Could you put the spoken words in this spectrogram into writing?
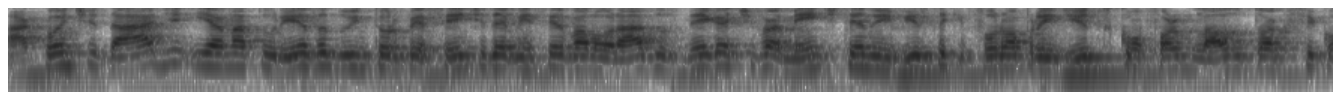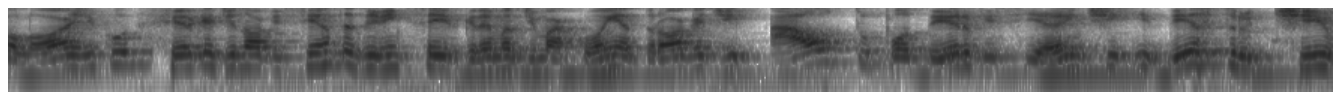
A quantidade e a natureza do entorpecente devem ser valorados negativamente, tendo em vista que foram apreendidos, conforme laudo toxicológico, cerca de 926 gramas de maconha, droga de alto poder viciante e destrutivo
